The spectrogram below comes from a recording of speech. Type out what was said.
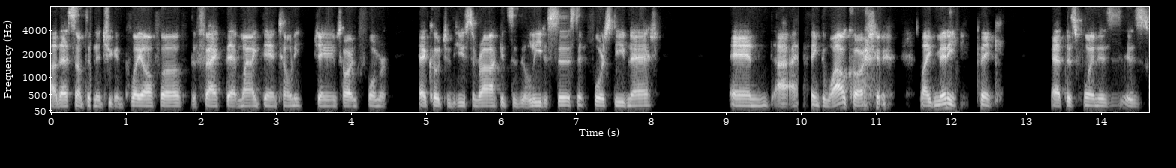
Uh, that's something that you can play off of. The fact that Mike D'Antoni, James Harden, former head coach of the Houston Rockets, is the lead assistant for Steve Nash. And I, I think the wild card, like many think at this point, is is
